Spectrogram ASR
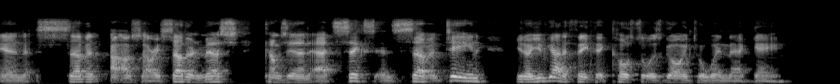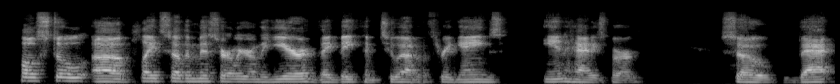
and 7. Uh, I'm sorry, Southern Miss comes in at 6 and 17 you know, you've got to think that Coastal is going to win that game. Coastal uh, played Southern Miss earlier in the year. They beat them two out of three games in Hattiesburg. So that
